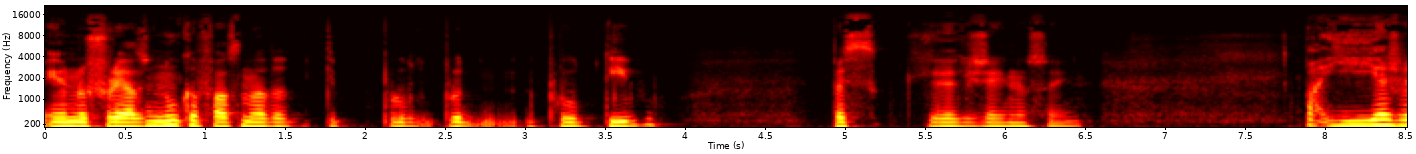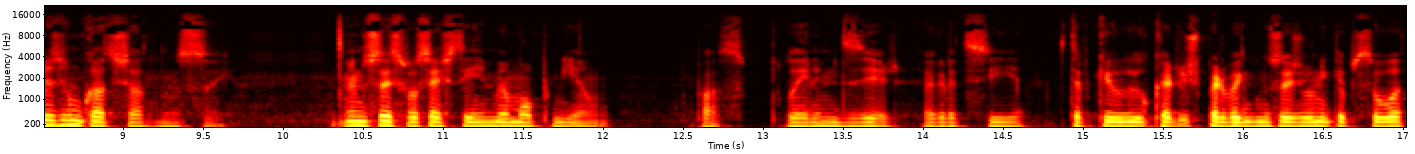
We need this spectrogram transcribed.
eu nos feriados nunca faço nada tipo pro, pro, produtivo. Parece que gaguejei, não sei. Pá, e às vezes é um bocado chato, não sei. Eu não sei se vocês têm a mesma opinião. Pá, se puderem me dizer, agradecia. Até porque eu, quero, espero bem que não seja a única pessoa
